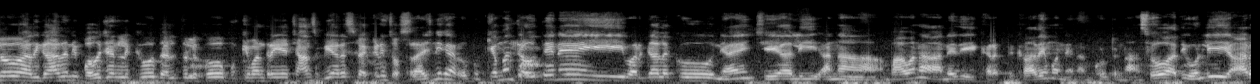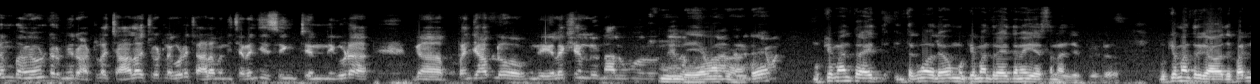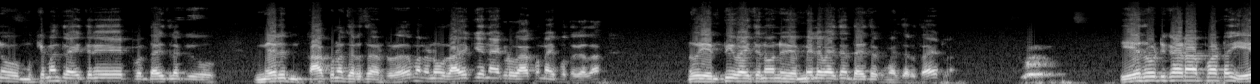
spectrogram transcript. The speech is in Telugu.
లో అది కాదని బహుజనులకు దళితులకు ముఖ్యమంత్రి అయ్యే ఛాన్స్ బీఆర్ఎస్లో ఎక్కడి నుంచి వస్తుంది? రజనీ గారు ముఖ్యమంత్రి అవుతేనే ఈ వర్గాలకు న్యాయం చేయాలి అన్న భావన అనేది కరెక్ట్ కాదేమో అని నేను అనుకుంటున్నా. సో అది ఓన్లీ ఆరంభం ఏమంటారు మీరు? అట్లా చాలా చోట్ల కూడా చాలా మంది చిరంజీవి సింగ్ చెన్ని కూడా పంజాబ్లో ఎలక్షన్లు నాలుగు అంటే ముఖ్యమంత్రి అయితే ఇంతకు మొదలు ఏమో ముఖ్యమంత్రి అయితేనే చేస్తానని చెప్పాడు. ముఖ్యమంత్రి కావద్దు. పని నువ్వు ముఖ్యమంత్రి అయితేనే దళితులకు మేలు కాకుండా జరుగుతుంది అంటారు కదా. మన నువ్వు రాజకీయ నాయకుడు కాకుండా అయిపోతావు కదా. నువ్వు ఎంపీ అయితేనో నువ్వు ఎమ్మెల్యే అయితే దళితులకు మేలు జరుగుతాయి ఎట్లా? ఏ రోటికాడ ఆ పాట ఏ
